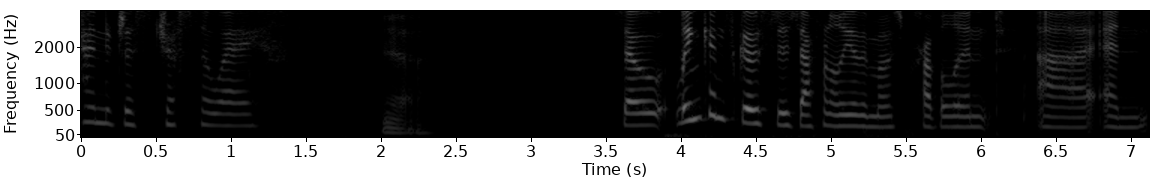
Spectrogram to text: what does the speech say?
kind of just drifts away. Yeah. So Lincoln's ghost is definitely the most prevalent uh, and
